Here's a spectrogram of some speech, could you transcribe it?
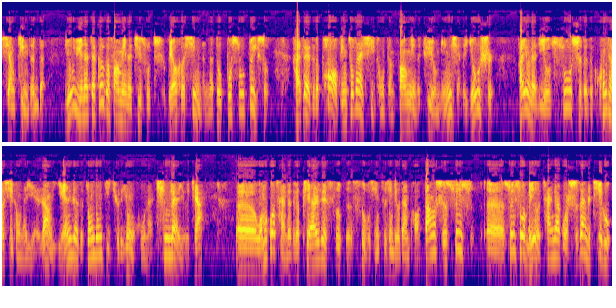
相竞争的，由于呢在各个方面的技术指标和性能呢都不输对手，还在这个炮兵作战系统等方面呢具有明显的优势，还有呢有舒适的这个空调系统呢也让炎热的中东地区的用户呢青睐有加。呃，我们国产的这个 PLZ 四四五型自行榴弹炮，当时虽说呃虽说没有参加过实战的记录。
